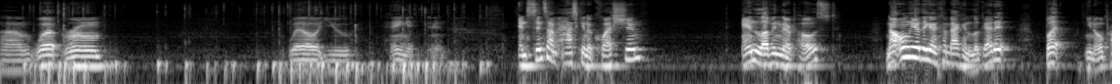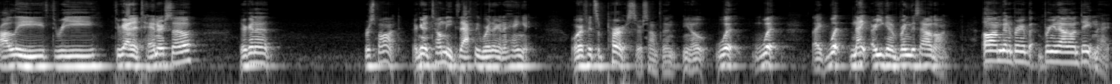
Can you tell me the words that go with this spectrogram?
Um, what room will you hang it in? And since I'm asking a question and loving their post, not only are they going to come back and look at it, but you know, probably three three out of ten or so, they're going to respond. They're going to tell me exactly where they're going to hang it, or if it's a purse or something. You know, what what like what night are you going to bring this out on? Oh, I'm going to bring bring it out on date night,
